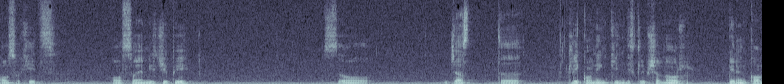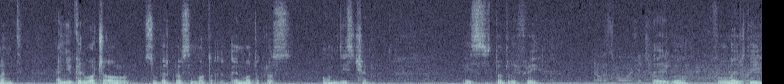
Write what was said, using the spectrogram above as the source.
also hits also MXGP so just uh, click on link in description or pin and comment and you can watch all supercross and, moto and motocross on this channel it's totally free. There you go. Full HD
